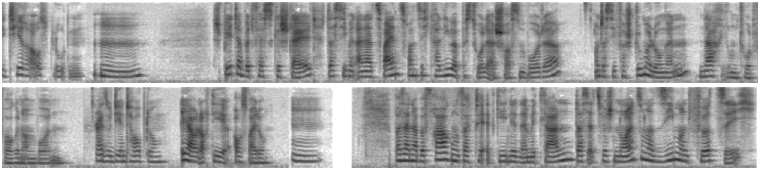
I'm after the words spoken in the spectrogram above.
die Tiere ausbluten. Mhm. Später wird festgestellt, dass sie mit einer 22 Kaliber Pistole erschossen wurde und dass die Verstümmelungen nach ihrem Tod vorgenommen wurden. Also die Enthauptung. Ja, und auch die Ausweidung. Mhm. Bei seiner Befragung sagte Ed Gein den Ermittlern, dass er zwischen 1947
